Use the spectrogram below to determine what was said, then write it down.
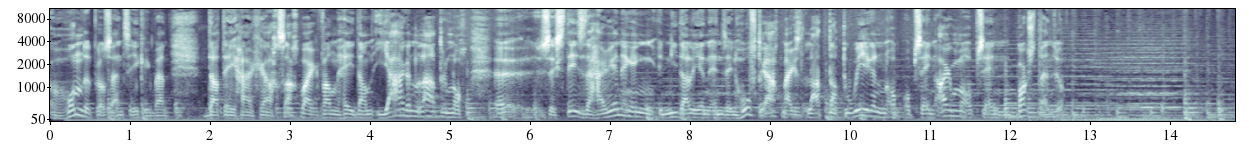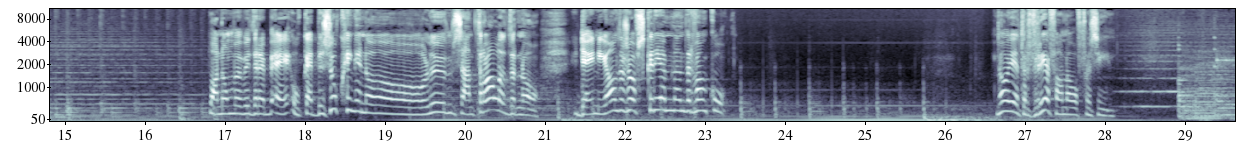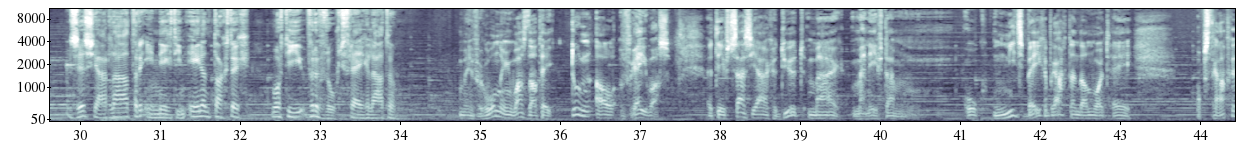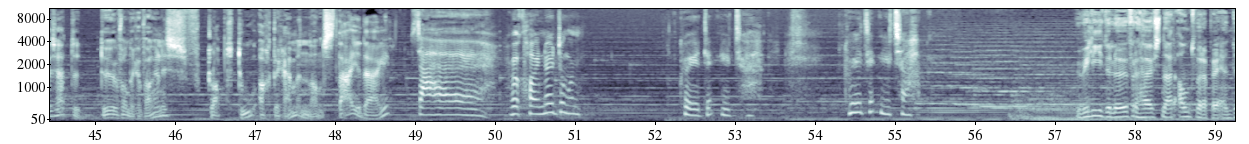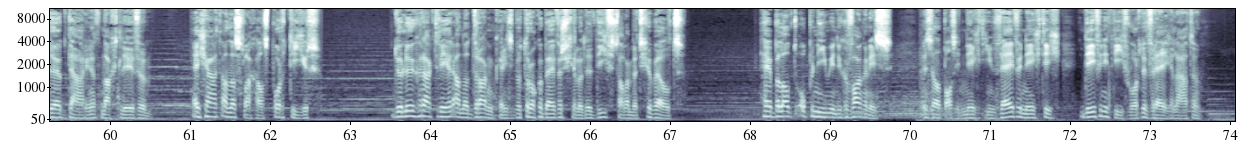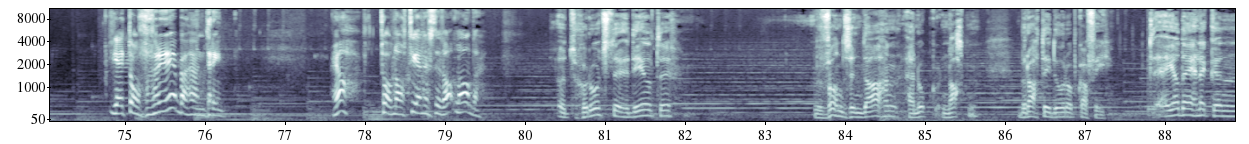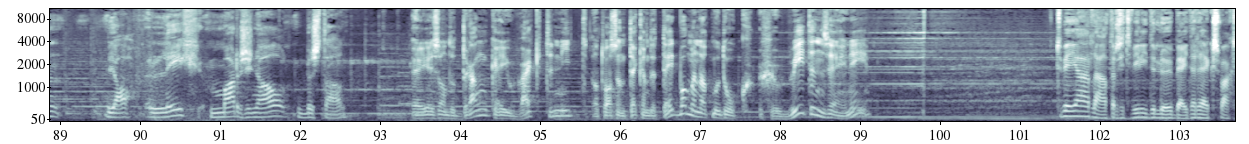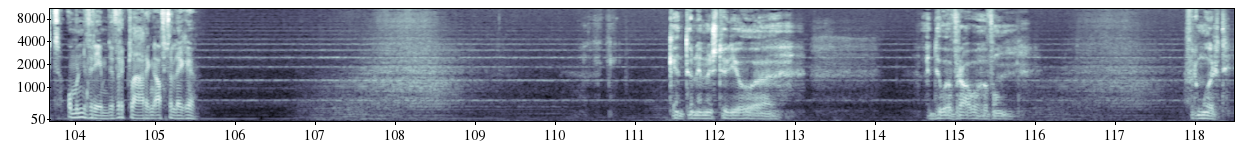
100% zeker ben dat hij haar graag zag, waarvan hij dan jaren later nog uh, zich steeds de herinnering niet alleen in zijn hoofd draagt, maar laat tatoeëren op, op zijn armen, op zijn borst en zo. Waarom we er ook op bezoek gingen naar Leuven Centrale erna. Ik deed niet anders of schreeuwen en ervan komen. Nou, je hebt er vrij van afgezien. Zes jaar later, in 1981, wordt hij vervroegd vrijgelaten. Mijn verwondering was dat hij toen al vrij was. Het heeft zes jaar geduurd, maar men heeft hem ook niets bijgebracht. En dan wordt hij op straat gezet. De deur van de gevangenis klapt toe achter hem en dan sta je daar. Hè? Zeg, uh, wat ga je nu doen? Ik weet het niet. Ik weet het niet, zeg. Willy Deleu verhuist naar Antwerpen en duikt daar in het nachtleven. Hij gaat aan de slag als portier. Deleu geraakt weer aan de drank en is betrokken bij verschillende diefstallen met geweld. Hij belandt opnieuw in de gevangenis en zal pas in 1995 definitief worden vrijgelaten. Jij toch vrij bij hen drinken? Ja, toch nog het enige dat laden. het grootste gedeelte van zijn dagen en ook nachten bracht hij door op café. Hij had eigenlijk een ja, leeg, marginaal bestaan. Hij is aan de drank, hij werkte niet. Dat was een tekkende tijdbom en dat moet ook geweten zijn. Hè? Twee jaar later zit Willy de Leu bij de Rijkswacht om een vreemde verklaring af te leggen. Ik heb toen in mijn studio uh, dode vrouwen gevonden. Vermoord.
